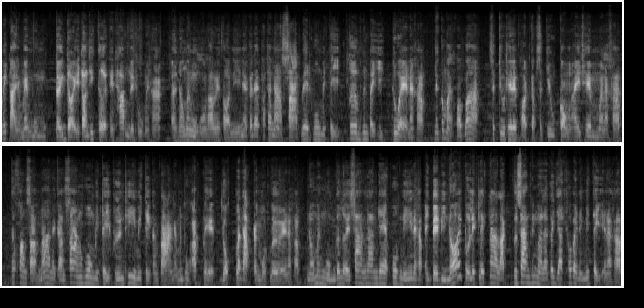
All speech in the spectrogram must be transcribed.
ไม่ต่างจากแมงมุมเด๋อยๆตอนที่เกิดในถ้ำเลยถูกไหมฮะน้องแมงมุมของเราในตอนนี้เนี่ยก็ได้พัฒนาศาสตร์เวทห่วงมิติ เพิ่มขึ้นไปอีกด้วยนะครับนั่นก็หมายความว่าสกิลเทเลพอร์ตกับสกิลกล่องไอเทมนะครับและความสามารถในการสร้างห่วงมิติพื้นที่มิติต่างๆเนี่ยมันถูกอัปเกรดยกระดับกันหมดเลยนะครับน้องแมงมุมก็เลยสร้างร่างแยกพวกนี้นะครับไอเบบีน้อยตัวเล็กๆน่ารักคือสร้างขึ้นมาแล้วก็ยัดเข้าไปในมิตินะครับ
